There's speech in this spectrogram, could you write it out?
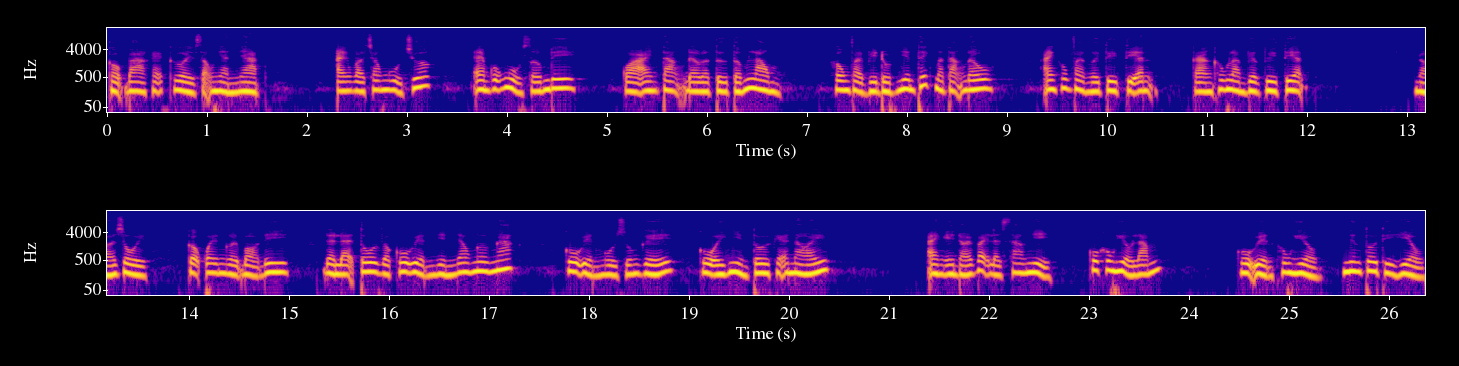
Cậu ba khẽ cười giọng nhàn nhạt, nhạt. Anh vào trong ngủ trước, em cũng ngủ sớm đi. Quà anh tặng đều là từ tấm lòng, không phải vì đột nhiên thích mà tặng đâu. Anh không phải người tùy tiện, càng không làm việc tùy tiện. Nói rồi, cậu quay người bỏ đi, để lại tôi và cô Uyển nhìn nhau ngơ ngác. Cô Uyển ngồi xuống ghế, cô ấy nhìn tôi khẽ nói. Anh ấy nói vậy là sao nhỉ? Cô không hiểu lắm. Cô Uyển không hiểu, nhưng tôi thì hiểu.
